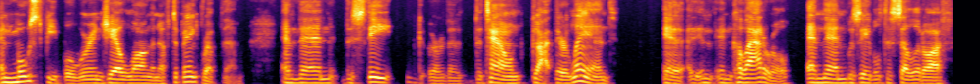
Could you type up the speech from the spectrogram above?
And most people were in jail long enough to bankrupt them. And then the state or the the town got their land uh, in, in collateral and then was able to sell it off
